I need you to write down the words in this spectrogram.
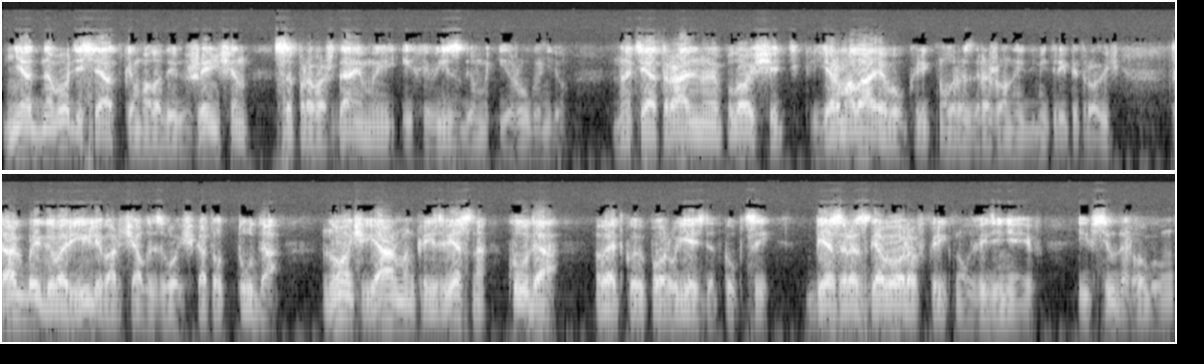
ни одного десятка молодых женщин, сопровождаемые их визгом и руганью. «На театральную площадь! К Ермолаеву!» — крикнул раздраженный Дмитрий Петрович. «Так бы и говорили!» — ворчал извозчик, а тот «туда!» «Ночь, ярмарка, известно, куда!» В эткую пору ездят купцы. Без разговоров, крикнул Веденеев, и всю дорогу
